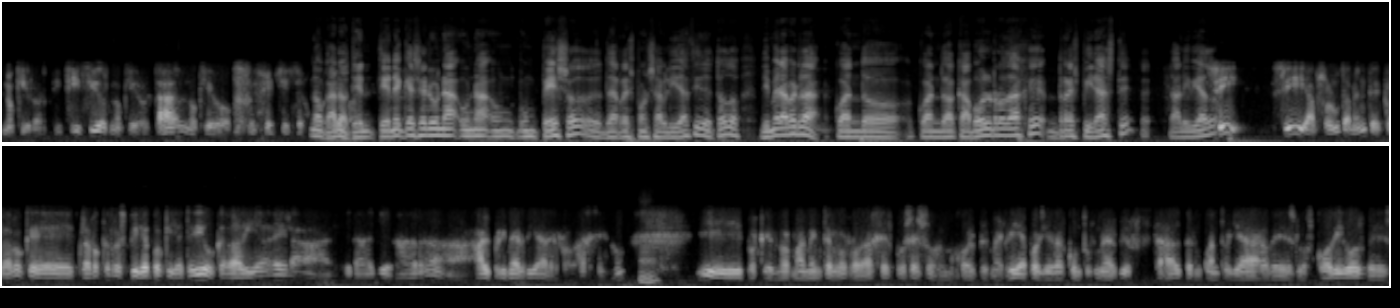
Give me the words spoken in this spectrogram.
No quiero artificios, no quiero tal, no quiero. no, claro, tiene, que ser una, una, un, peso de responsabilidad y de todo. Dime la verdad, cuando, cuando acabó el rodaje, ¿respiraste aliviado? Sí, Sí, absolutamente. Claro que, claro que respiré porque ya te digo, cada día era, era llegar al primer día de rodaje, ¿no? Ah. Y porque normalmente en los rodajes, pues eso, a lo mejor el primer día pues llegar con tus nervios y tal, pero en cuanto ya ves los códigos, ves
